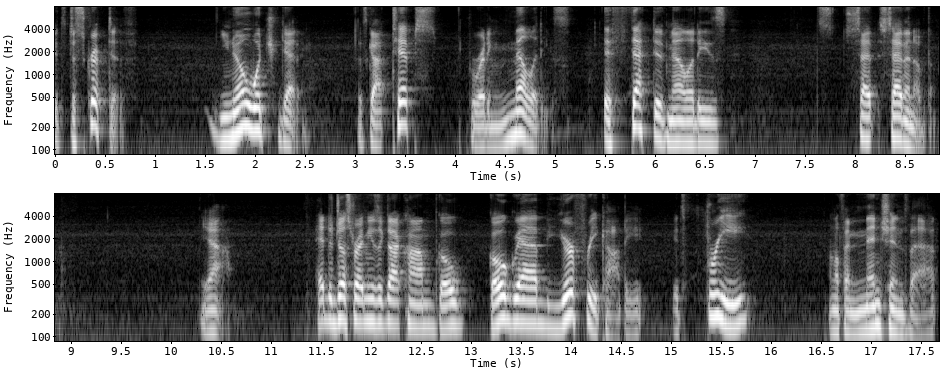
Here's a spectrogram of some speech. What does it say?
it's descriptive. You know what you're getting. It's got tips for writing melodies, effective melodies Se- seven of them. Yeah. Head to justwritemusic.com. Go go grab your free copy. It's free. I don't know if I mentioned that.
